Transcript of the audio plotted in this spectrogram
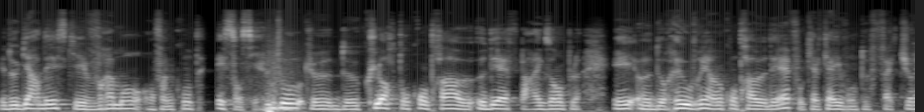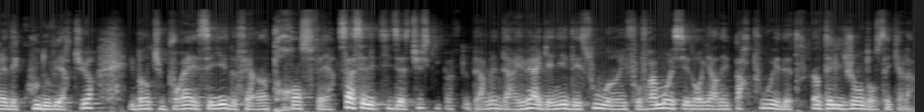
et de garder ce qui est vraiment, en fin de compte, essentiel. Plutôt que de clore ton contrat EDF, euh, e par exemple, et euh, de réouvrir un contrat EDF, auquel cas ils vont te facturer des coûts d'ouverture, eh ben, tu pourrais essayer de faire un transfert. Ça, c'est des petites astuces qui peuvent te permettre d'arriver à gagner des sous. Hein. Il faut vraiment essayer de regarder partout et d'être intelligent dans ces cas-là.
